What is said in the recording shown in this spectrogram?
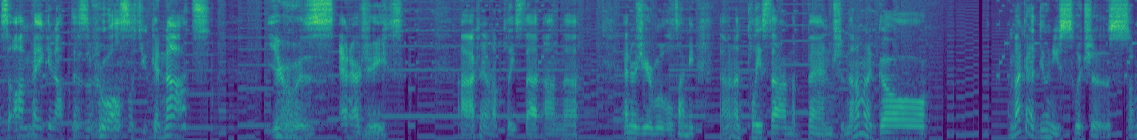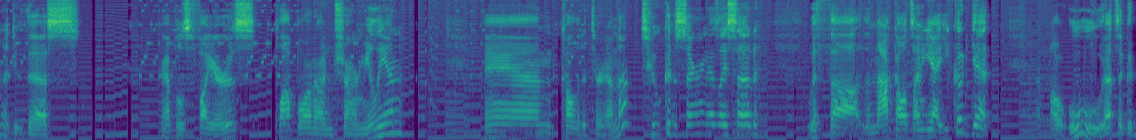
So I'm making up this rule so you cannot use energies. Uh, actually, I'm going to place that on the energy removals. I mean, I'm going to place that on the bench, and then I'm going to go... I'm not going to do any switches, so I'm going to do this. Those fires, plop one on Charmeleon, and call it a turn. I'm not too concerned, as I said, with uh, the knockouts. I mean, yeah, he could get... Oh, ooh, that's a good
